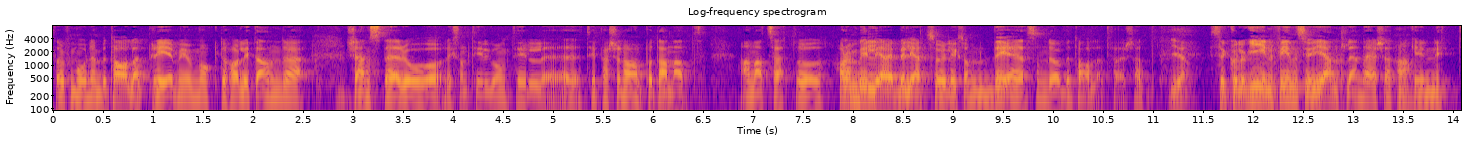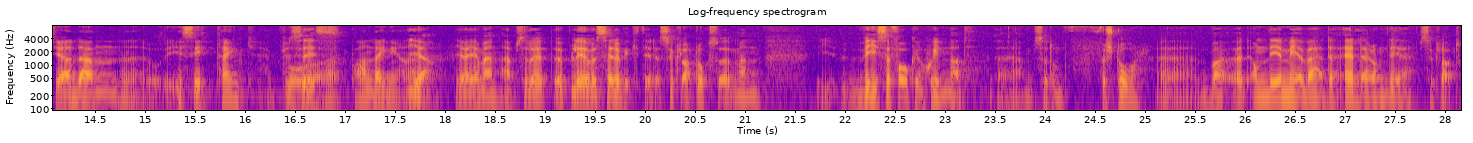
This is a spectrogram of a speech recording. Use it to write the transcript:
så har du förmodligen betalat premium och du har lite andra tjänster och liksom tillgång till, eh, till personal på ett annat, annat sätt. Och har du en billigare biljett så är det liksom det som du har betalat för. Så att yeah. Psykologin finns ju egentligen där så att ja. man kan ju nyttja den eh, i sitt tänk på, på anläggningarna. Ja, jajamän, absolut. Upplevelser är viktigt såklart också. Men visa folk en skillnad. Eh, så de förstår eh, om det är mer värde eller om det såklart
